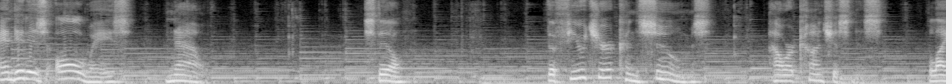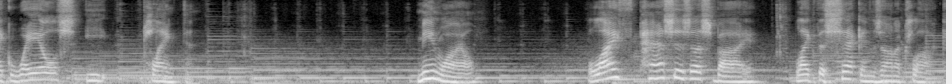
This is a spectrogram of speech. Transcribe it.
And it is always now. Still, the future consumes our consciousness like whales eat plankton. Meanwhile, life passes us by like the seconds on a clock,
